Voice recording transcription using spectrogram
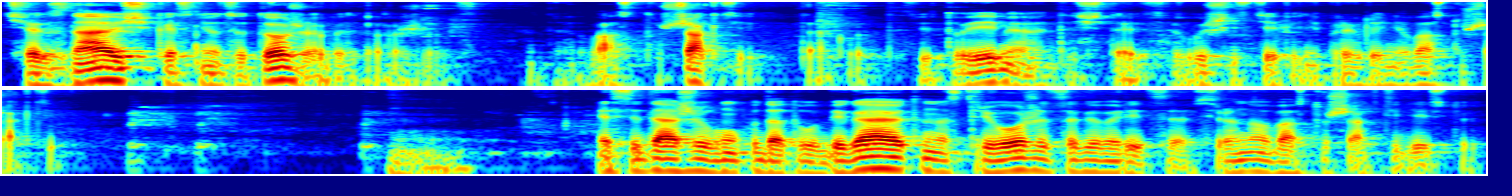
Человек знающий коснется тоже обожжется. Васту шакти. Так вот, святое имя, это считается высшей степени проявление васту шакти. Если даже ему куда-то убегают, нас тревожится, говорится, все равно васту шакти действует.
